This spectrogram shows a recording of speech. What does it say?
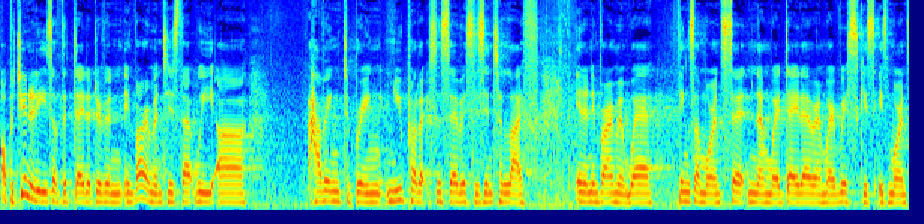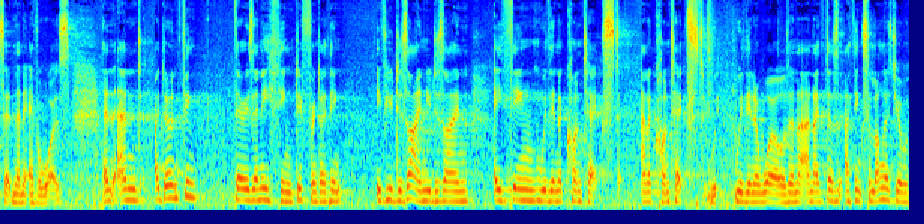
opportunities of the data driven environment is that we are having to bring new products and services into life in an environment where things are more uncertain and where data and where risk is, is more uncertain than it ever was. And, and I don't think there is anything different. I think if you design, you design a thing within a context and a context w- within a world. And, and I, I, think so long as you're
